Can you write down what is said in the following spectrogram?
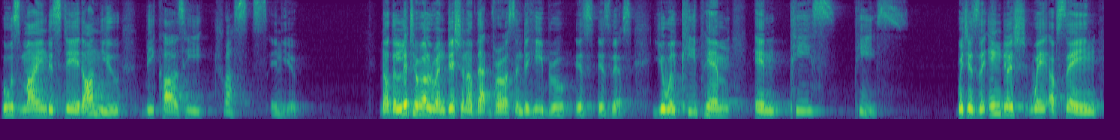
whose mind is stayed on you because he trusts in you. Now, the literal rendition of that verse in the Hebrew is, is this You will keep him in peace, peace, which is the English way of saying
